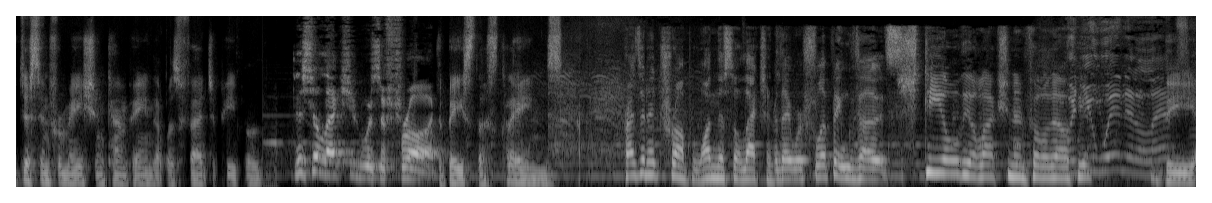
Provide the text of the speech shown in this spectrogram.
disinformation campaign that was fed to people, This election was a fraud. the baseless claims. President Trump won this election. They were flipping votes. Steal the election in Philadelphia. The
